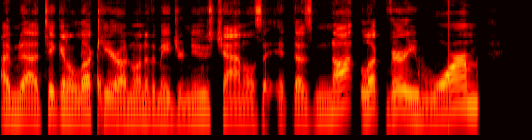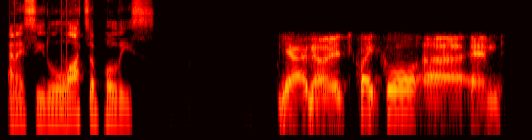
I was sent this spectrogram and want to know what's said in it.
I'm uh, taking a look here on one of the major news channels. It, does not look very warm, and I see lots of police. Yeah, no, it's quite cool. Uh, and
